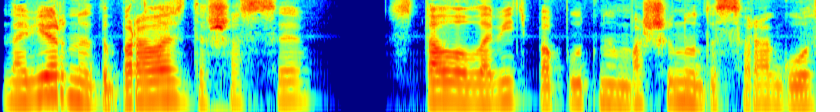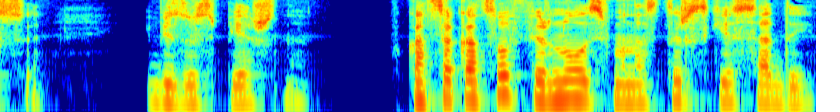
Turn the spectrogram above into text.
Наверное, добралась до шоссе, стала ловить попутную машину до Сарагосы, и безуспешно. В конце концов вернулась в монастырские сады.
